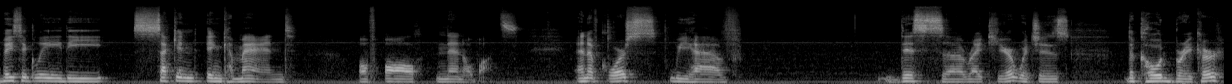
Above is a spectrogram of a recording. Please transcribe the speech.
basically the second in command of all nanobots. And of course, we have this uh, right here, which is the code breaker.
